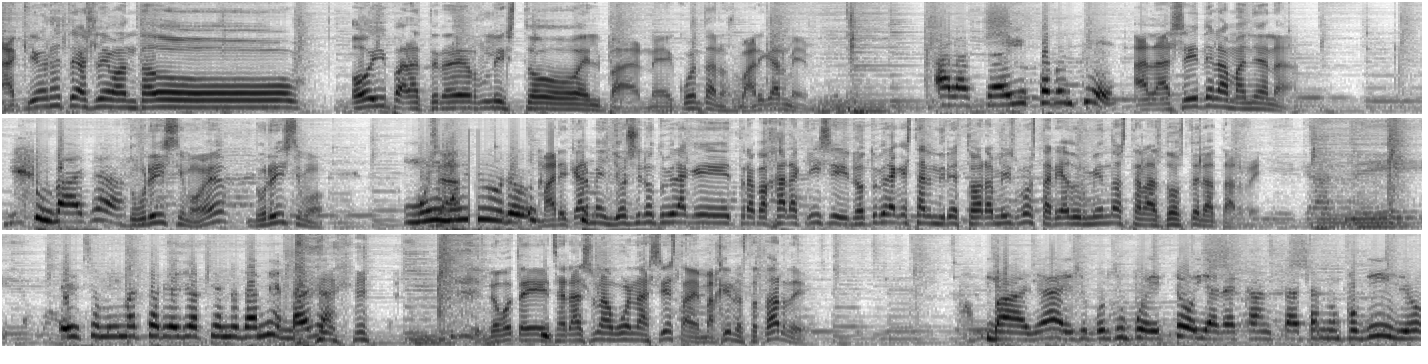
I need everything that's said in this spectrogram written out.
¿A qué hora te has levantado hoy para tener listo el pan? Eh, cuéntanos, Mari Carmen. A las seis estaba en pie. A las 6 de la mañana. Vaya, Durísimo, ¿eh? Durísimo. Muy, O sea, muy duro. Mari Carmen, yo si no tuviera que trabajar aquí, si no tuviera que estar en directo ahora mismo, estaría durmiendo hasta las 2 de la tarde. Eso mismo estaría yo haciendo también, vaya. Luego te echarás una buena siesta, me imagino, esta tarde. Vaya, eso por supuesto, y a descansar también un poquillo.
